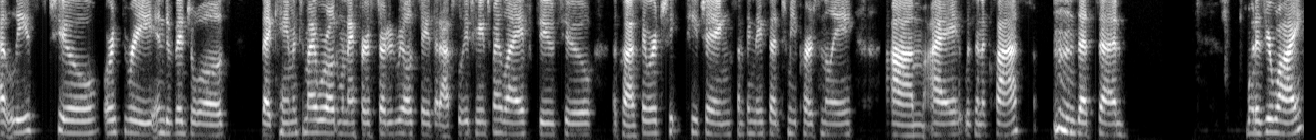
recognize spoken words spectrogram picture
at least two or three individuals that came into my world when I first started real estate that absolutely changed my life due to a class they were teaching, something they said to me personally. Um, I was in a class that said, What is your why?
